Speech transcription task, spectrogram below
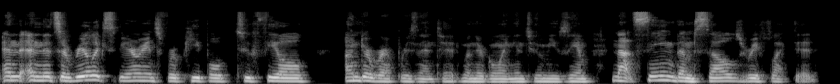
And, and it's a real experience for people to feel underrepresented when they're going into a museum, not seeing themselves reflected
